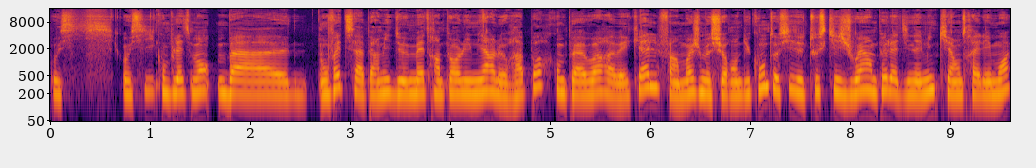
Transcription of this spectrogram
aussi, aussi complètement. Bah, en fait, ça a permis de mettre un peu en lumière le rapport qu'on peut avoir avec elle. Enfin, moi, je me suis rendu compte aussi de tout ce qui jouait un peu la dynamique qui est entre elle et moi,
